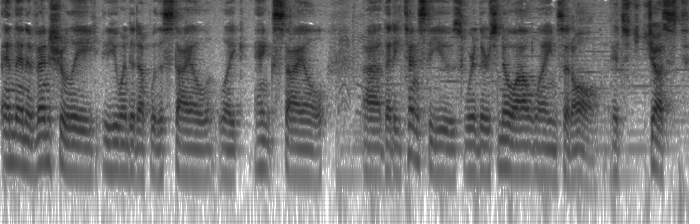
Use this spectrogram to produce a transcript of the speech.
and then eventually you ended up with a style like Henk's style uh, that he tends to use, where there's no outlines at all. It's just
